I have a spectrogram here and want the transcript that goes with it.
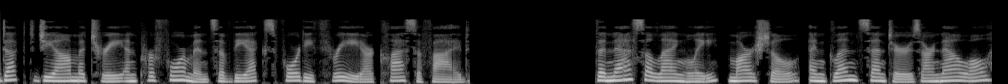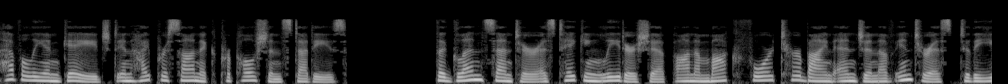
duct geometry and performance of the X-43 are classified. The NASA Langley, Marshall, and Glenn centers are now all heavily engaged in hypersonic propulsion studies. The Glenn Center is taking leadership on a Mach 4 turbine engine of interest to the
